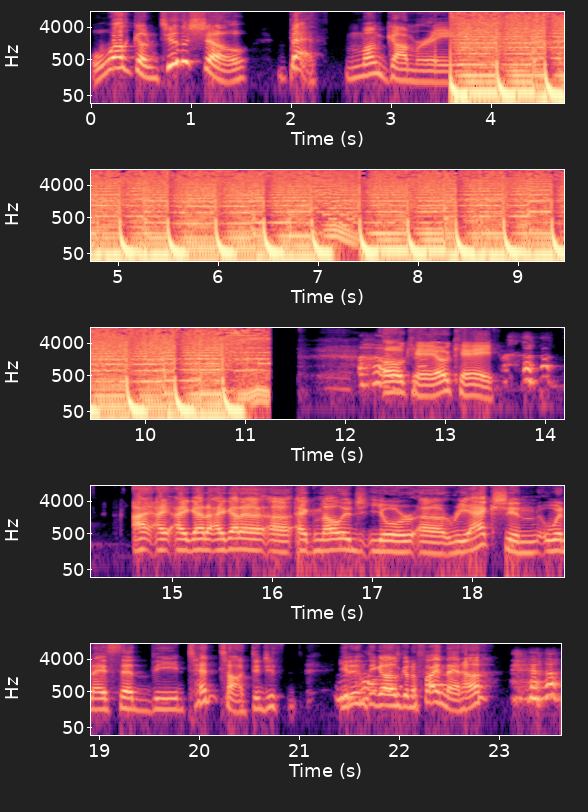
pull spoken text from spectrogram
Welcome to the show, Beth Montgomery. okay, okay. I, I, I gotta I gotta uh, acknowledge your uh, reaction when I said the TED Talk. Did you you didn't think I was gonna find that, huh?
